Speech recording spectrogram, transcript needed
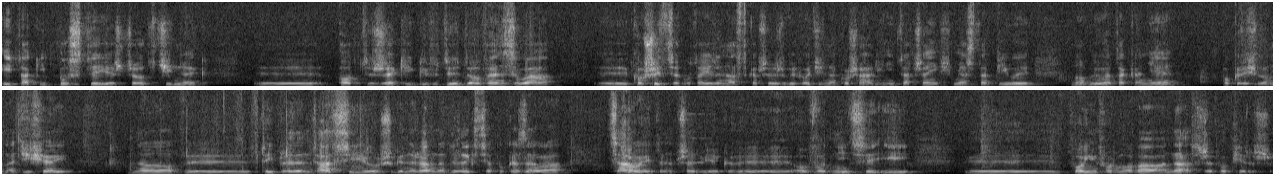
i taki pusty jeszcze odcinek od rzeki Gwdy do węzła Koszyce, bo ta jedenastka przecież wychodzi na Koszalin i ta część miasta Piły no, była taka nieokreślona. Dzisiaj no, y, w tej prezentacji już Generalna Dyrekcja pokazała cały ten przebieg y, obwodnicy i y, poinformowała nas, że po pierwsze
